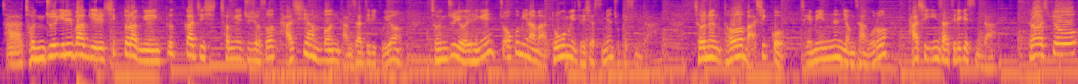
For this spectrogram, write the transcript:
자, 전주 1박 2일 식도락 여행 끝까지 시청해 주셔서 다시 한번 감사드리고요. 전주 여행에 조금이나마 도움이 되셨으면 좋겠습니다. 저는 더 맛있고 재미있는 영상으로 다시 인사드리겠습니다. 들어가십시오.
